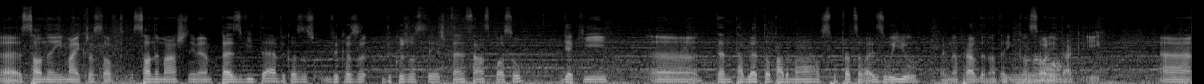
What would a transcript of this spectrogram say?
e, Sony i Microsoft. Sony masz, nie wiem, PS Vita, wykorzystujesz w ten sam sposób, w jaki e, ten tabletopad ma współpracować z Wii U tak naprawdę na tej konsoli, no. tak i e,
